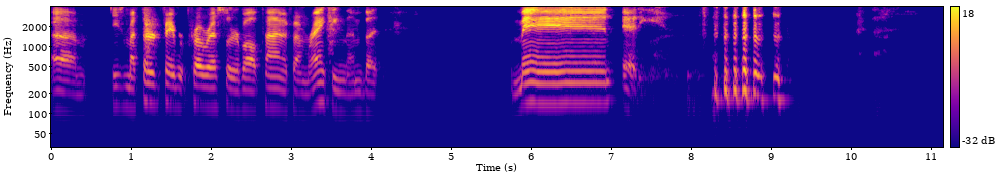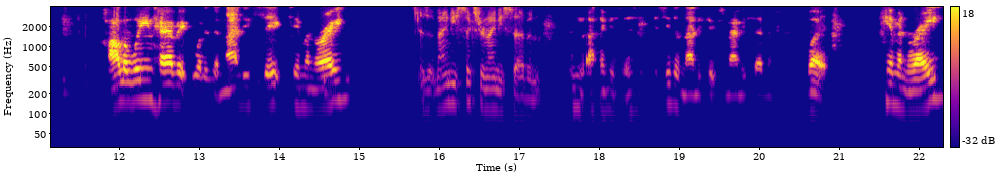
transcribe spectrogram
Um, he's my third favorite pro wrestler of all time if I'm ranking them, but man, Eddie. Halloween Havoc, what is it, 96? Him and Rey? Is it 96 or 97? I think it's, it's, it's either 96 or 97. But him and Rey,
